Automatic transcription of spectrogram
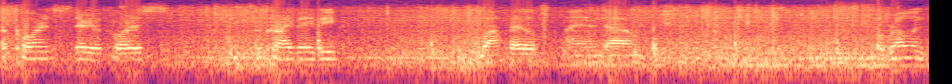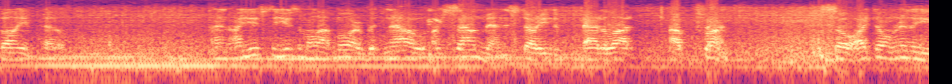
a chorus, stereo chorus, a crybaby, wah pedal, and um, a Roland volume pedal. And I used to use them a lot more, but now our sound man is starting to add a lot up front. So I don't really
